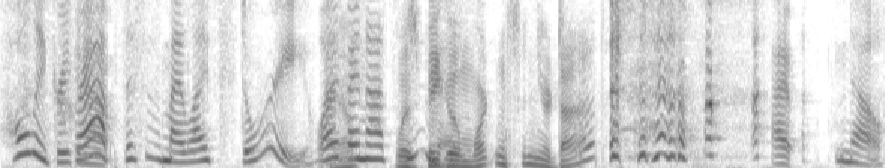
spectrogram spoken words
Holy Freaking crap! out. This is my life story. Why have I not Was seen Viggo this? Mortensen your dad? I, no,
